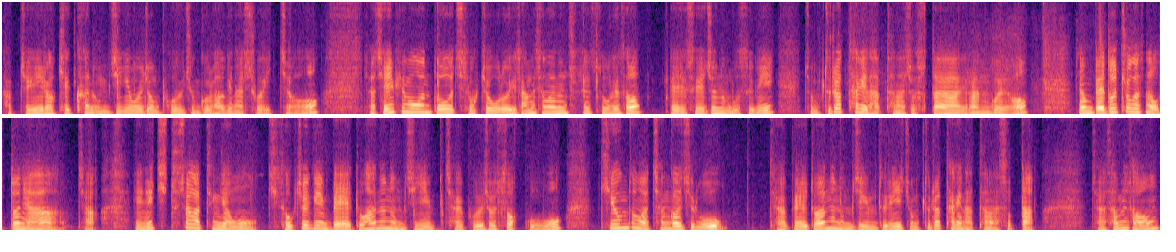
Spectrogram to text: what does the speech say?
갑자기 이렇게 큰 움직임을 좀 보여준 걸 확인할 수가 있죠. 자, JP모건도 지속적으로 이 상승하는 추세 속에서 매수해주는 모습이 좀 뚜렷하게 나타나줬다라는 거예요. 그럼 매도 쪽에서는 어떠냐? 자, NH투자 같은 경우 지속적인 매도하는 움직임 잘 보여줬었고, 키움도 마찬가지로 자, 매도하는 움직임들이 좀 뚜렷하게 나타났었다. 자, 삼성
